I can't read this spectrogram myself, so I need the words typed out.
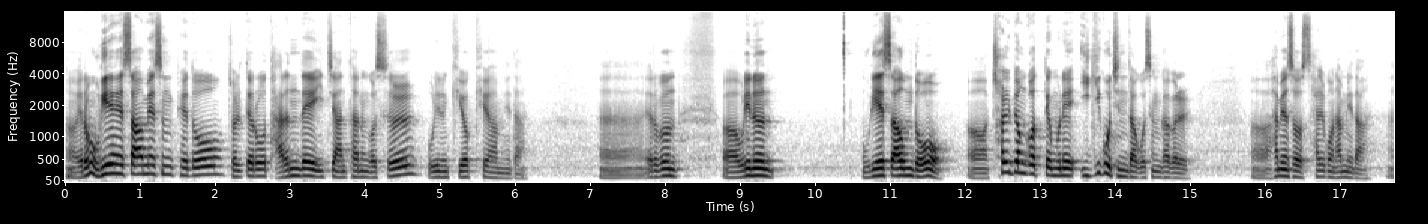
어, 여러분 우리의 싸움의 승패도 절대로 다른 데 있지 않다는 것을 우리는 기억해야 합니다. 어, 여러분 어, 우리는 우리의 싸움도 어, 철병것 때문에 이기고 진다고 생각을 어, 하면서 살곤 합니다. 어,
